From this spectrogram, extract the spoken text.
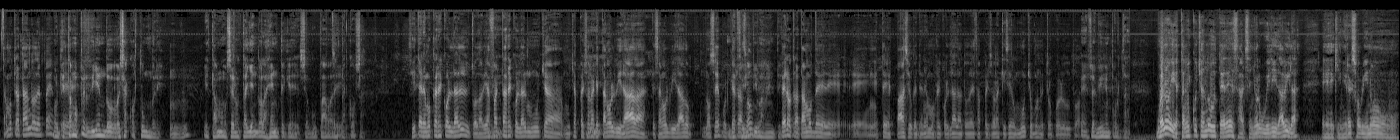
Estamos tratando después. porque estamos perdiendo esa costumbre. Y estamos, se nos está yendo la gente que se ocupaba de estas cosas. Sí, tenemos que recordar, todavía falta recordar muchas muchas personas que están olvidadas, que se han olvidado, no sé por qué razón, pero tratamos de, de- de, en este espacio que tenemos, recordar a todas esas personas que hicieron mucho por nuestro pueblo de Utuado. Eso es bien importante. Bueno, y están escuchando ustedes al señor Willy Dávila, eh, quien era el sobrino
